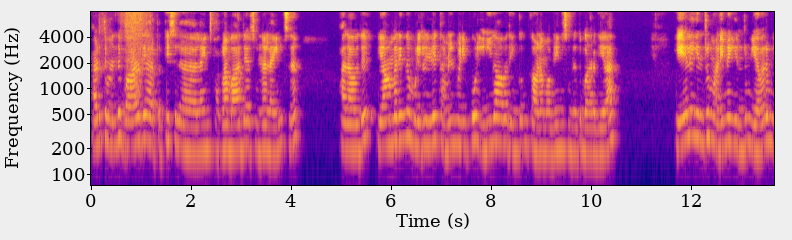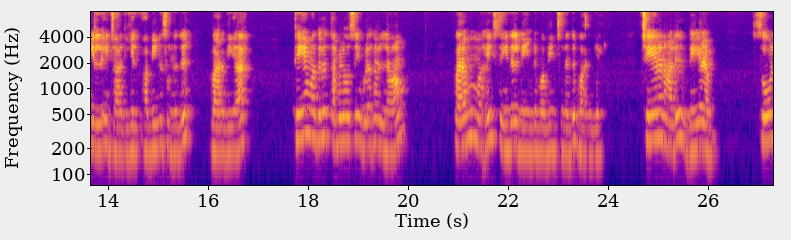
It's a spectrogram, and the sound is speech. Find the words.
அடுத்து வந்து பாரதியாரை பற்றி சில லைன்ஸ் பார்க்கலாம். பாரதியார் சொன்ன லைன்ஸு அதாவது யாமறிந்த மொழிகளிலே தமிழ் மணி போல் இனிதாவது எங்கும் காணும் அப்படின்னு சொன்னது பாரதியார். ஏழை என்றும் அடிமை என்றும் எவரும் இல்லை ஜாதியில் அப்படின்னு சொன்னது பாரதியார். தேமதுரு தமிழோசை உலகெல்லாம் பரமும் வகை செய்தல் வேண்டும் அப்படின்னு சொன்னது பாரதியார். சேர நாடு வேளம் சோழ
